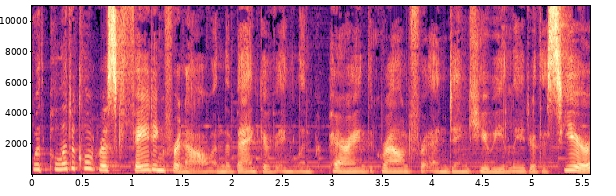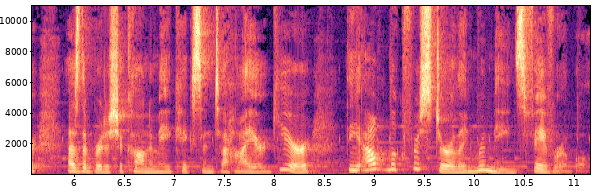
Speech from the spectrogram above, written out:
With political risk fading for now and the Bank of England preparing the ground for ending QE later this year as the British economy kicks into higher gear, the outlook for sterling remains favorable.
